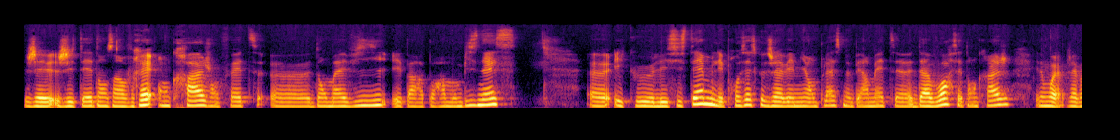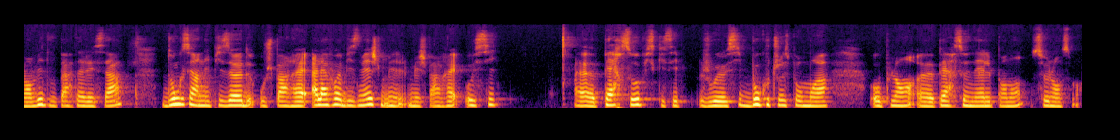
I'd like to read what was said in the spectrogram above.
j'étais dans un vrai ancrage en fait dans ma vie et par rapport à mon business et que les systèmes, les process que j'avais mis en place me permettent d'avoir cet ancrage. Et donc voilà, j'avais envie de vous partager ça. Donc c'est un épisode où je parlerai à la fois business, mais, je parlerai aussi euh, perso, puisqu'il s'est joué aussi beaucoup de choses pour moi au plan euh, personnel pendant ce lancement.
